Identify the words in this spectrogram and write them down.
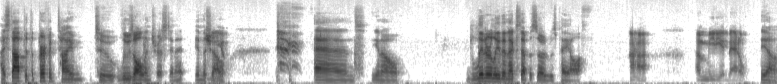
I stopped at the perfect time to lose all interest in it in the show. Yep. and, you know, literally the next episode was payoff. Uh huh. Immediate battle. Yeah.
